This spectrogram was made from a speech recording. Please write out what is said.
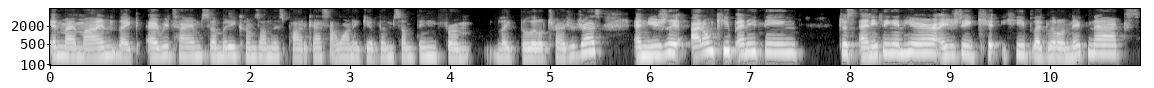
in my mind like every time somebody comes on this podcast i want to give them something from like the little treasure chest and usually i don't keep anything just anything in here. I usually keep like little knickknacks.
